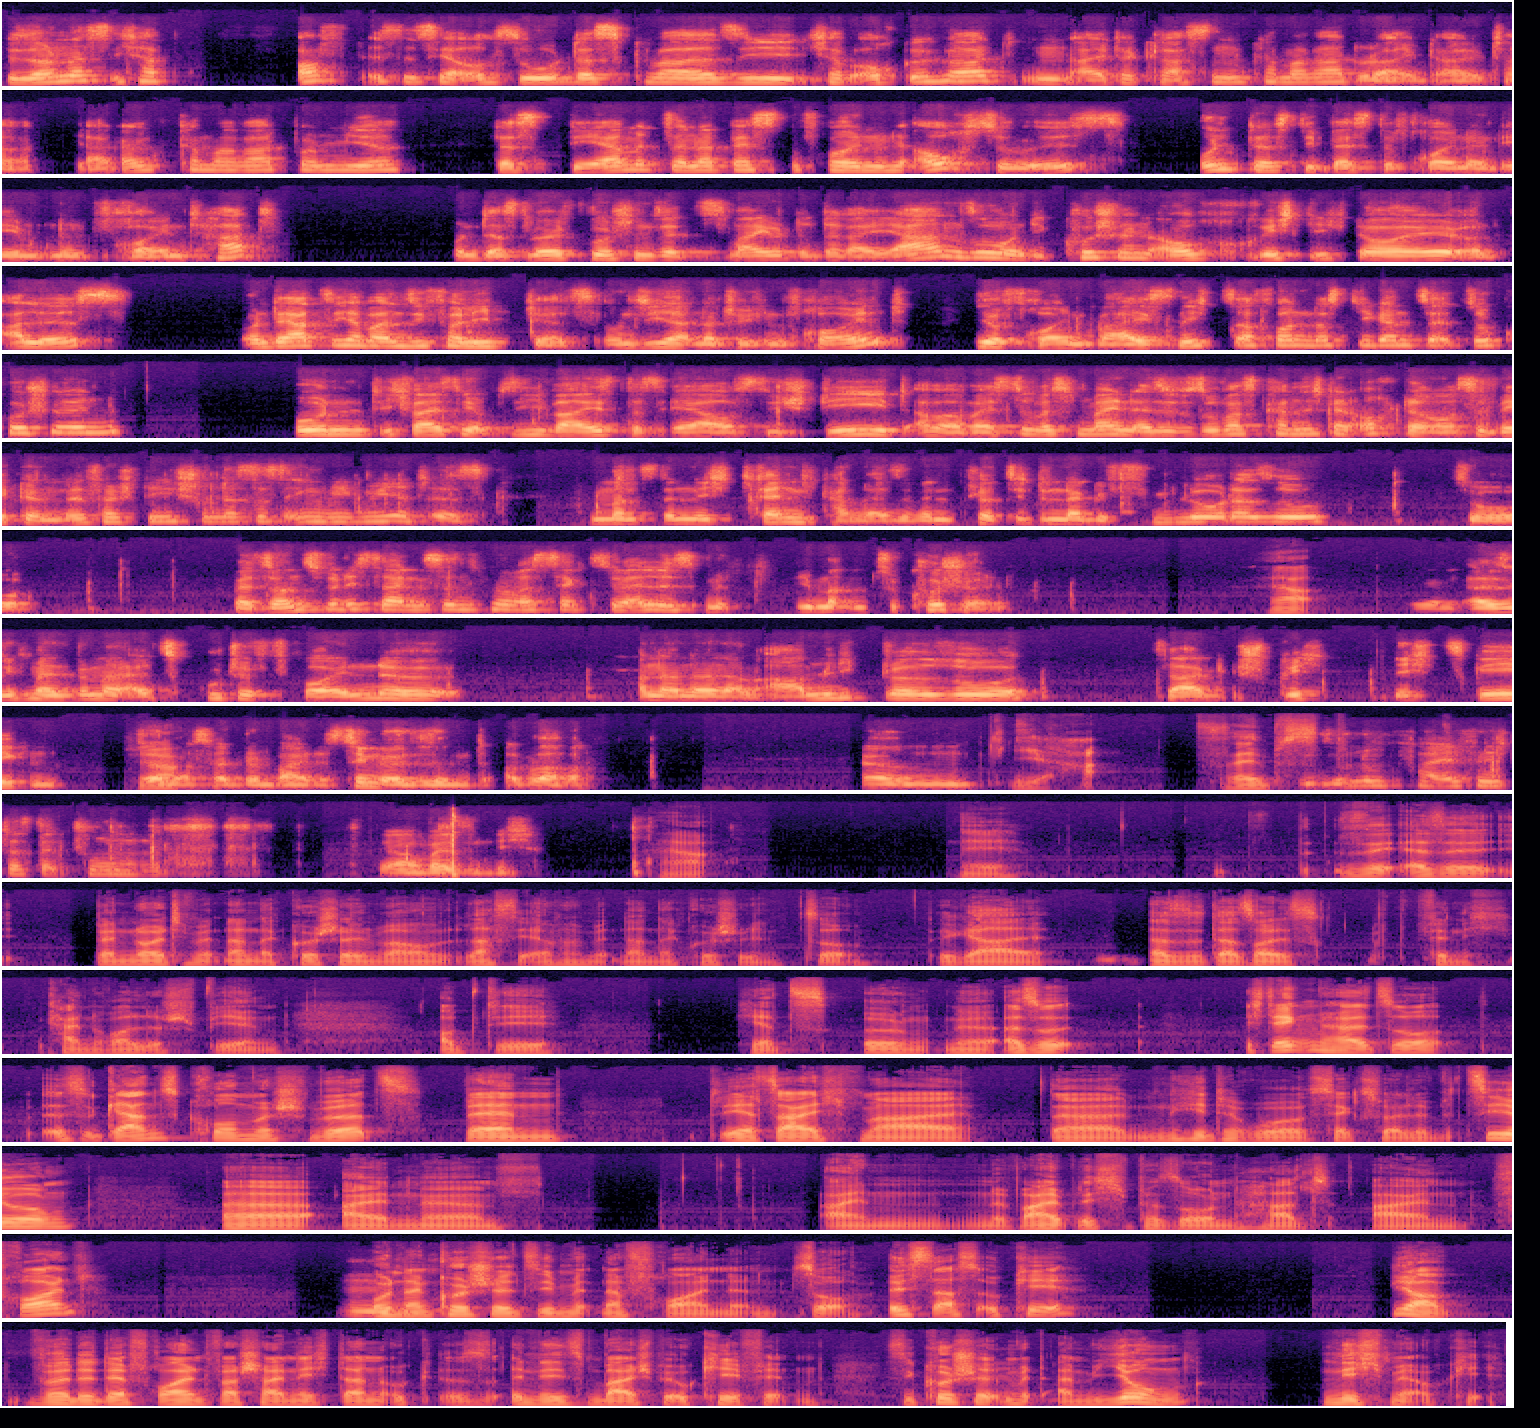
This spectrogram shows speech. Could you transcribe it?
besonders, ich habe, oft ist es ja auch so, dass quasi, ich habe auch gehört, ein alter Klassenkamerad oder ein alter Jahrgangskamerad von mir, dass der mit seiner besten Freundin auch so ist und dass die beste Freundin eben einen Freund hat. Und das läuft wohl schon seit zwei oder drei Jahren so und die kuscheln auch richtig doll und alles. Und der hat sich aber in sie verliebt jetzt. Und sie hat natürlich einen Freund. Ihr Freund weiß nichts davon, dass die ganze Zeit so kuscheln. Und ich weiß nicht, ob sie weiß, dass er auf sie steht, aber weißt du, was ich meine? Also sowas kann sich dann auch daraus entwickeln. Und dann verstehe ich schon, dass das irgendwie weird ist, wenn man es dann nicht trennen kann. Also wenn plötzlich dann da Gefühle oder so, so. Weil sonst würde ich sagen, ist das nicht mal was Sexuelles, mit jemandem zu kuscheln. Ja. Also ich meine, wenn man als gute Freunde aneinander am Arm liegt oder so, sage, spricht nichts gegen. Ja. Besonders halt, wenn beide Single sind. Aber ähm, Ja. in Selbst. so einem Fall finde ich das dann schon, ja, weiß ich nicht. Ja. Nee. Also, wenn Leute miteinander kuscheln, warum lass sie einfach miteinander kuscheln? So, egal. Also, da soll es, finde ich, keine Rolle spielen, ob die jetzt irgendeine. Also, ich denke mir halt so, es ganz komisch wird's, wenn jetzt, sag ich mal, äh, eine heterosexuelle Beziehung, äh, eine, eine weibliche Person hat einen Freund Mhm. und dann kuschelt sie mit einer Freundin. So, ist das okay? Ja, würde der Freund wahrscheinlich dann in diesem Beispiel okay finden. Sie kuschelt mit einem Jungen, nicht mehr okay.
